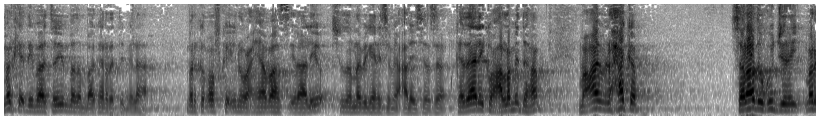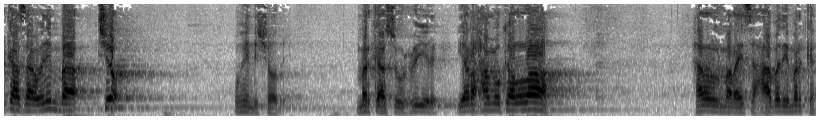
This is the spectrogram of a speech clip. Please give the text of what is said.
marka dhibaatooyin badan baa ka ratimi lahaa. Marka qofka inuu waxyaabahaas ilaaliyo siduu nabigeena samey alayh slat slam kadalika waxaa la mid ahaa mucaawim ibn xakam salaaduu ku jiray markaasaa nin baa sho u hindhishooday markaasuu wuxuu yidhi yarxamuka allah hal maray saxaabadii marka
